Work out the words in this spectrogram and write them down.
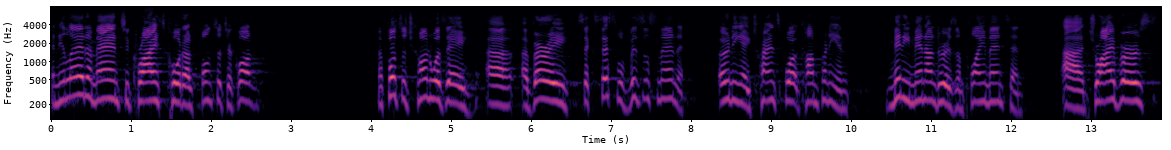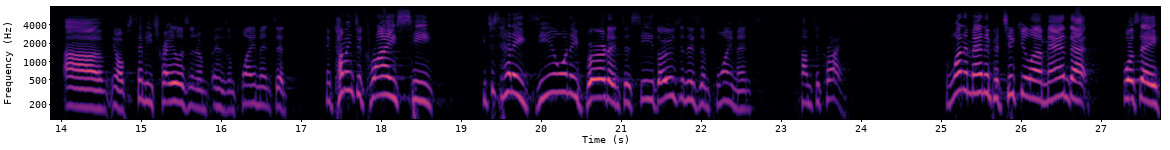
And he led a man to Christ called Alfonso Chacon. Alfonso Chacon was a, a very successful businessman, owning a transport company and many men under his employment and uh, drivers, uh, you know, semi trailers in, in his employment. And him coming to Christ, he, he just had a zeal and a burden to see those in his employment come to Christ. And one man in particular, a man that was a,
